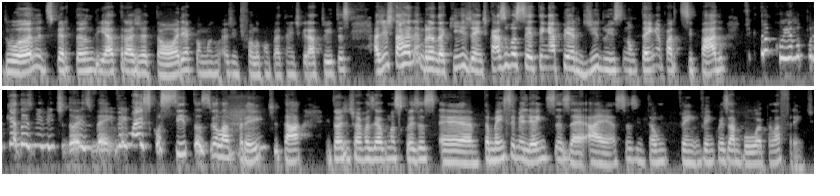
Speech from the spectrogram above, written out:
Do ano, Despertando e a Trajetória, como a gente falou, completamente gratuitas. A gente está relembrando aqui, gente, caso você tenha perdido isso, não tenha participado, fique tranquilo, porque 2022 vem, vem mais cocitas pela frente, tá? Então, a gente vai fazer algumas coisas é, também semelhantes a essas, então vem, vem coisa boa pela frente.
